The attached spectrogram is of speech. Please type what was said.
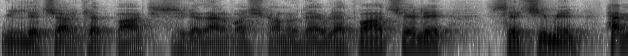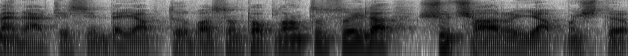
Milliyetçi Hareket Partisi Genel Başkanı Devlet Bahçeli seçimin hemen ertesinde yaptığı basın toplantısıyla şu çağrıyı yapmıştı.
